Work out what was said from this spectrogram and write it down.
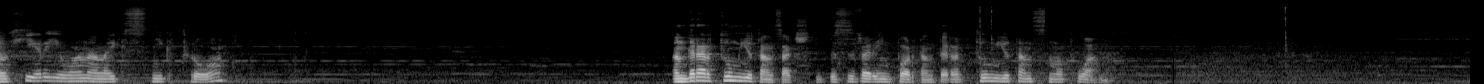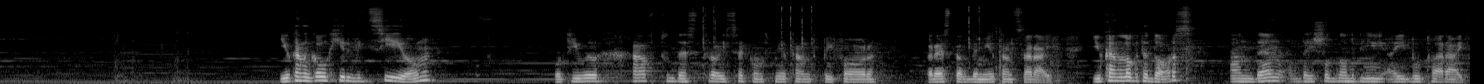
So here you wanna like sneak through. And there are two mutants actually, this is very important. There are two mutants, not one. You can go here with serum, but you will have to destroy second mutant before rest of the mutants arrive. You can lock the doors, and then they should not be able to arrive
